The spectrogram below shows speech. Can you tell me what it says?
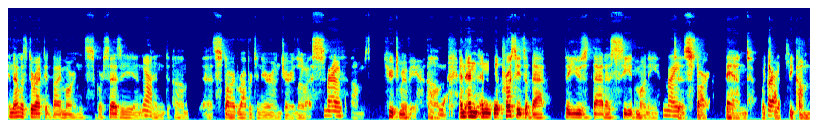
And that was directed by Martin Scorsese and, yeah. and um, uh, starred Robert De Niro and Jerry Lewis. Right. Um, huge movie. Um, yeah. and, and, and the proceeds of that they used that as seed money right. to start band, which Correct. would become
